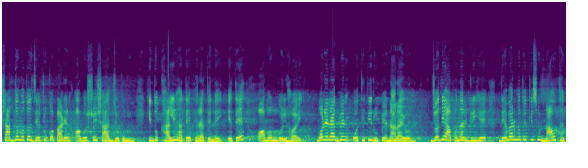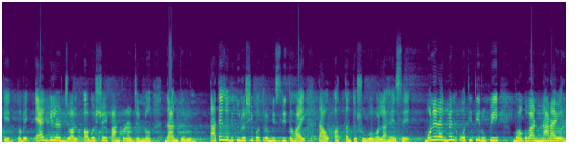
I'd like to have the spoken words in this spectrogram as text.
সাধ্যমতো যেটুকু পারেন, অবশ্যই সাহায্য করুন। কিন্তু খালি হাতে ফেরাতে নেই। এতে অমঙ্গল হয়। মনে রাখবেন, অতিথি রূপে নারায়ণ। যদি আপনার গৃহে দেবার মতো কিছু নাও থাকে, তবে এক গিলার জল অবশ্যই পান করার জন্য দান করুন। তাতে যদি তুলসীপত্র মিশ্রিত হয়, তাও অত্যন্ত শুভ বলা হয়েছে। মনে রাখবেন, অতিথি রূপী ভগবান নারায়ণ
